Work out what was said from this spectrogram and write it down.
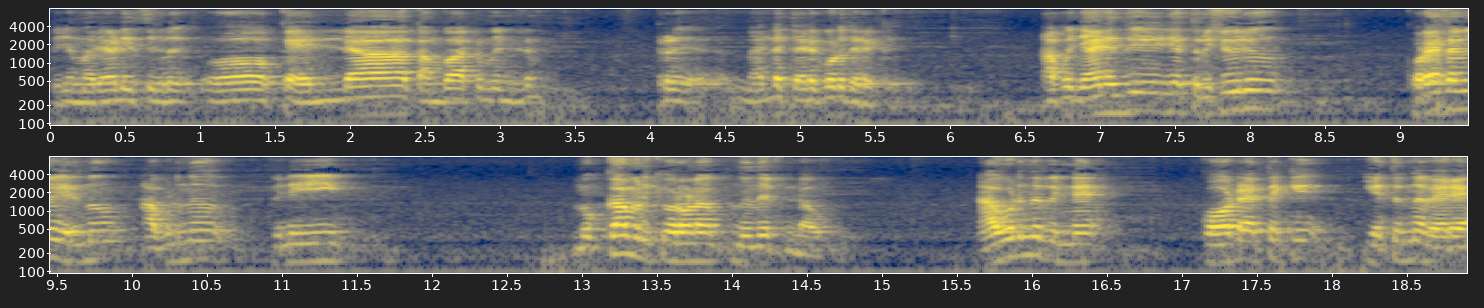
പിന്നെ മലയാളീസുകൾ ഒക്കെ എല്ലാ കമ്പാർട്ട്മെന്റിലും നല്ല തിരക്കോട് തിരക്ക്. അപ്പോൾ ഞാൻ ചെയ്യാ തൃശ്ശൂർ കുറേ സമയം ഇരുന്നു. അവിടുന്ന് പിന്നെ ഈ മുക്കാൽ മണിക്കൂറോളം നിന്നിട്ടുണ്ടാവും. അവിടുന്ന് പിന്നെ കോട്ടയത്തേക്ക് എത്തുന്ന വരെ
